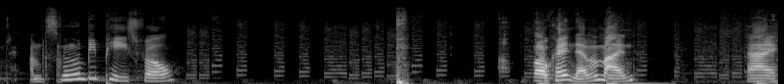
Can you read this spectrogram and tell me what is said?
Okay, I'm just gonna be peaceful. Okay, never mind. Hi.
